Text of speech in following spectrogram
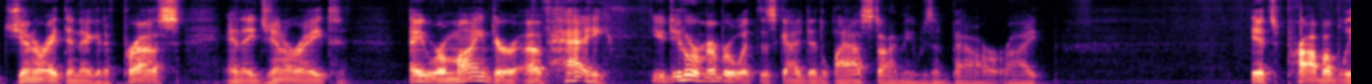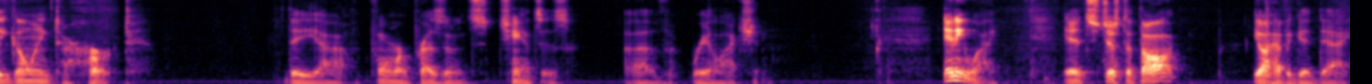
generate the negative press and they generate a reminder of hey, you do remember what this guy did last time he was in power, right? It's probably going to hurt the uh, former president's chances of reelection. Anyway, it's just a thought. Y'all have a good day.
